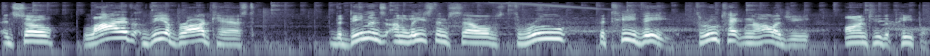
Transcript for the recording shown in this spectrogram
And so, live via broadcast, the demons unleash themselves through the TV, through technology, onto the people.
